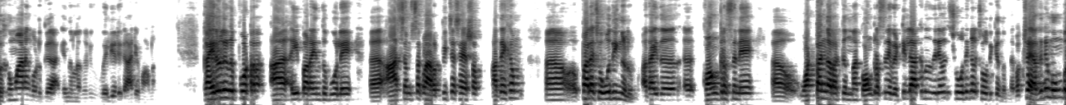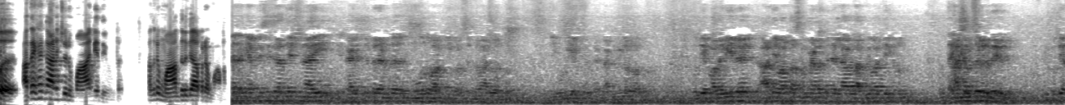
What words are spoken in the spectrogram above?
ബഹുമാനം കൊടുക്കുക എന്നുള്ളത് ഒരു വലിയൊരു കാര്യമാണ്. കൈരളി റിപ്പോർട്ടർ ഈ പറയുന്നത് പോലെ ആശംസകൾ അർപ്പിച്ച ശേഷം അദ്ദേഹം പല ചോദ്യങ്ങളും അതായത് കോൺഗ്രസിനെ വട്ടം കറക്കുന്ന കോൺഗ്രസിനെ വെട്ടിലാക്കുന്ന നിരവധി ചോദ്യങ്ങൾ ചോദിക്കുന്നുണ്ട്. പക്ഷെ അതിനു മുമ്പ് അദ്ദേഹം കാണിച്ചൊരു മാന്യതയുണ്ട്. അതൊരു മാതൃകാപരമാണ്. പുതിയ പദവിയിൽ ആദ്യ വാർത്താ സമ്മേളനത്തിന്റെ എല്ലാവരുടെ അഭിവാദ്യങ്ങളും ആശംസകൾ പുതിയ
